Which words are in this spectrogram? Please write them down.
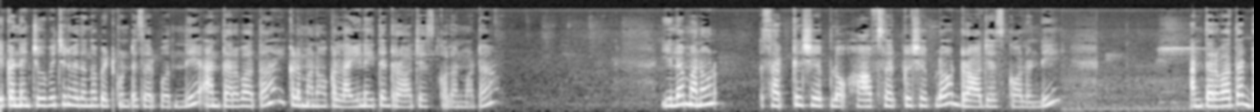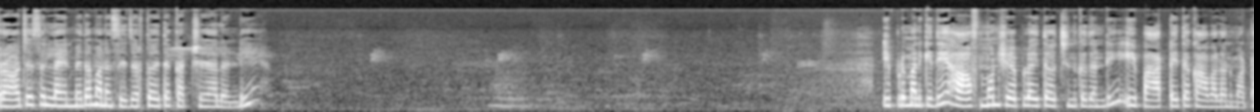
ఇక్కడ నేను చూపించిన విధంగా పెట్టుకుంటే సరిపోతుంది. అండ్ తర్వాత ఇక్కడ మనం ఒక లైన్ అయితే డ్రా చేసుకోవాలన్నమాట. ఇలా మనం సర్కిల్ షేప్లో హాఫ్ సర్కిల్ షేప్లో డ్రా చేసుకోవాలండి. అండ్ తర్వాత డ్రా చేసిన లైన్ మీద మనం సిజర్తో అయితే కట్ చేయాలండి. ఇప్పుడు మనకి ఇది హాఫ్ మూన్ షేప్లో అయితే వచ్చింది కదండి. ఈ పార్ట్ అయితే కావాలన్నమాట.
